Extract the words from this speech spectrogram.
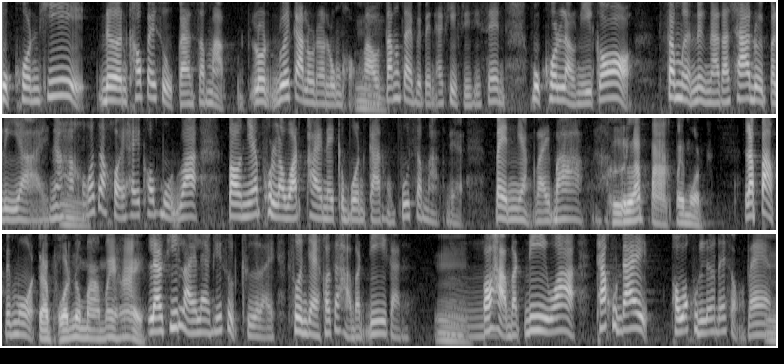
บุคคลที่เดินเข้าไปสู่การสมัครรณด้วยการรณรงค์ของเราอืมตั้งใจไปเป็น active citizen บุคคลเหล่านี้ก็เสมือนหนึ่งนาตาชาโดยปริยายนะคะอืมเขาก็จะคอยให้ข้อมูลว่าตอนนี้พลวัตภายในกระบวนการของผู้สมัครเนี่ยเป็นอย่างไรบ้างนะคะคือรับปากไปหมดแล้วปากไปหมด แต่ผลออกมาไม่ให้ แล้วที่ร้ายแรงที่สุดคืออะไร ส่วนใหญ่เขาจะหาบัดดี้กันอืมเพราะหาบัดดี้ว่าถ้าคุณได้ เพราะว่าคุณเลือกได้สองแต้มอื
